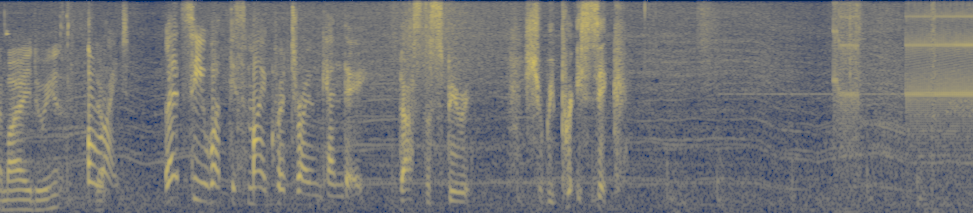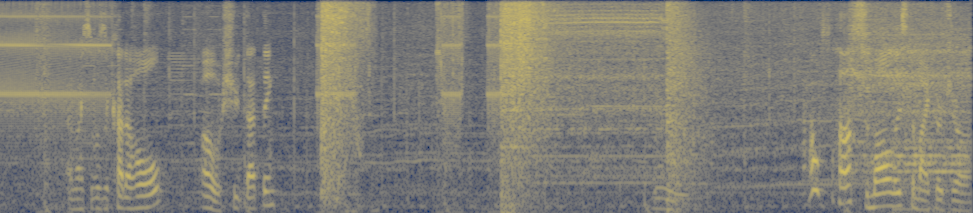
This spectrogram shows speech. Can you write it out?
Am I doing it? All Yep. right, let's see what this micro drone can do. That's the spirit. She'll be pretty sick. Am I supposed to cut a hole? Oh, shoot that thing? Ooh. How, how small is the micro drone?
